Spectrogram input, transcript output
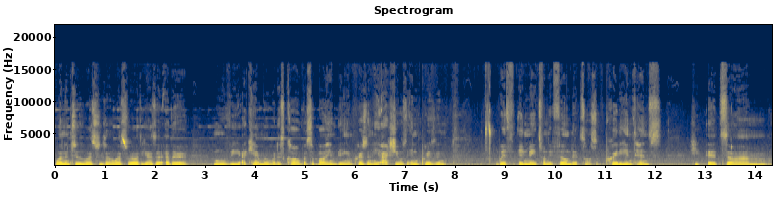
One and Two. Westworld's on Westworld. He has another movie. I can't remember what it's called, but it's about him being in prison. He actually was in prison with inmates when they filmed it, so it's pretty intense. He, it's um,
